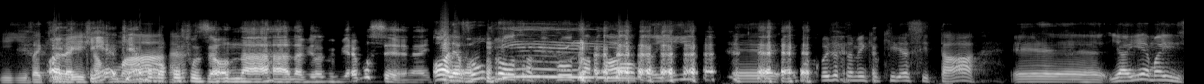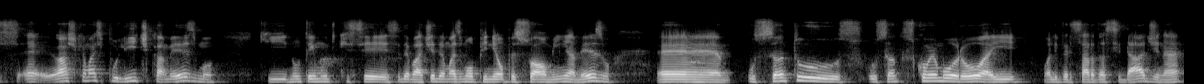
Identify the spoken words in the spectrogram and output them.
e vai querer Olha, quem, arrumar, quem arruma né? confusão na, na Vila Belmiro é você, né? Então... Olha, vamos para outra, outra pauta aí. É, uma coisa também que eu queria citar, é, e aí é mais, é, eu acho que é mais política mesmo, que não tem muito que ser, ser debatido, é mais uma opinião pessoal minha mesmo. É, o Santos, o Santos comemorou aí o aniversário da cidade, né?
